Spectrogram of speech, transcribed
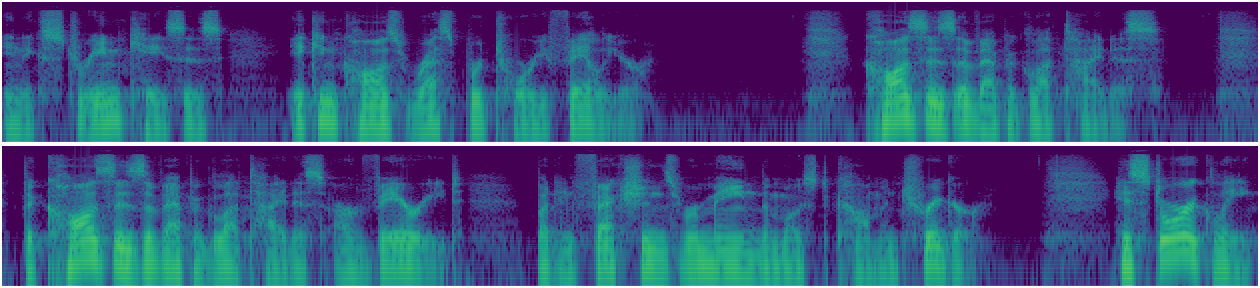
in extreme cases, it can cause respiratory failure. Causes of epiglottitis. The causes of epiglottitis are varied, but infections remain the most common trigger. Historically,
